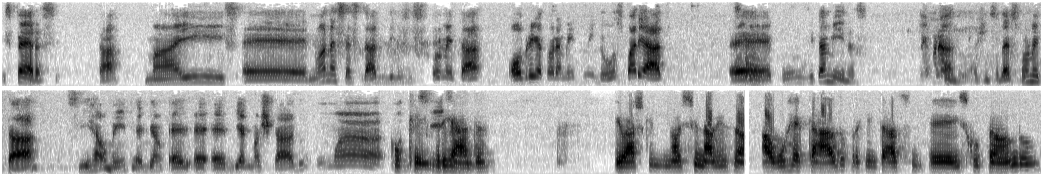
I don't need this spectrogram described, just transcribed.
Espera-se, tá? Mas é, não há necessidade de você suplementar obrigatoriamente um idoso bariátrico é, com vitaminas. Lembrando, a gente só deve suplementar se realmente é, é, é, é diagnosticado uma. Ok, obrigada. Eu acho que nós finalizamos algum recado para quem está é, escutando.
